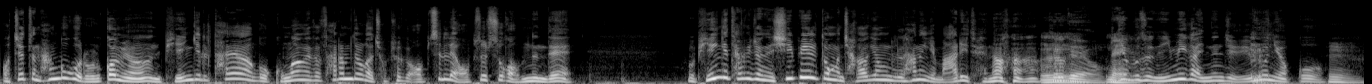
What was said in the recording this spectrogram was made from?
어쨌든 한국을 올 거면 비행기를 타야 하고 공항에서 사람들과 접촉이 없을래 없을 수가 없는데 뭐 비행기 타기 전에 12일 동안 자가격리를 하는 게 말이 되나 음. 그러게요. 네. 이게 무슨 의미가 있는지 의문이었고 음.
